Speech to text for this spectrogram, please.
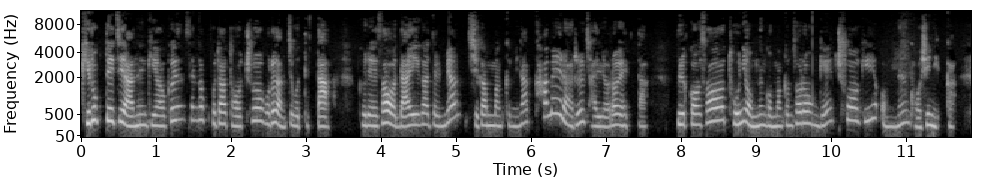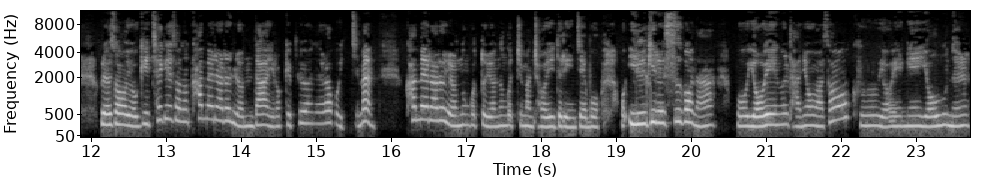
기록되지 않은 기억은 생각보다 더 추억으로 남지 못했다. 그래서 나이가 들면 지갑만큼이나 카메라를 잘 열어야 했다. 늙어서 돈이 없는 것만큼 서러운 게 추억이 없는 것이니까. 그래서 여기 책에서는 카메라를 연다 이렇게 표현을 하고 있지만 카메라를 여는 것도 여는 것지만 저희들이 이제 뭐 어, 일기를 쓰거나 뭐 여행을 다녀와서 그 여행의 여운을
